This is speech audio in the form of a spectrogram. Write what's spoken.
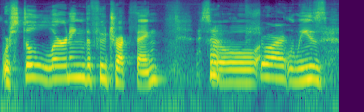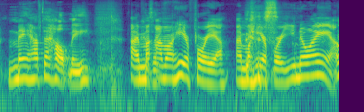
We're still learning the food truck thing. So Sure. Louise may have to help me. I'm, I'm here for you. I'm here for you. You know I am.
